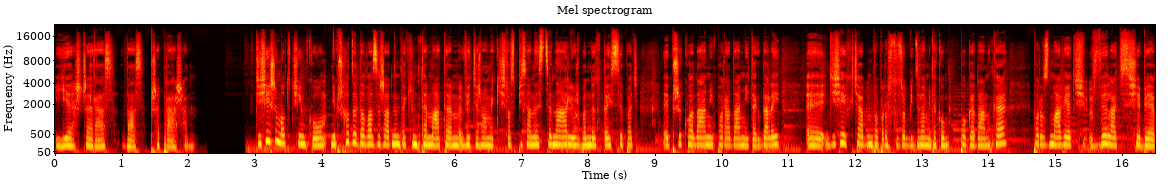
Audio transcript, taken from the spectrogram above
jeszcze raz Was przepraszam. W dzisiejszym odcinku nie przychodzę do Was z żadnym takim tematem, wiecie, że mam jakiś rozpisany scenariusz, będę tutaj sypać e, przykładami, poradami tak dalej. E, dzisiaj chciałabym po prostu zrobić z Wami taką pogadankę, porozmawiać, wylać z siebie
